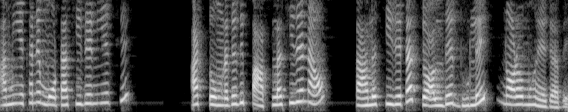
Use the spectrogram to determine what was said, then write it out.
আমি এখানে মোটা চিড়ে নিয়েছি। আর তোমরা যদি পাতলা চিড়ে নাও, তাহলে চিড়েটা জল দিয়ে ধুলেই নরম হয়ে যাবে।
